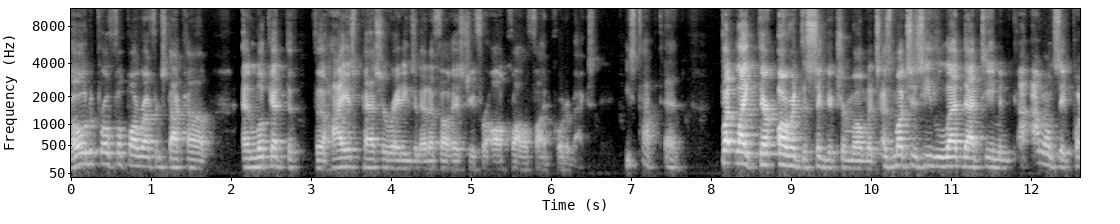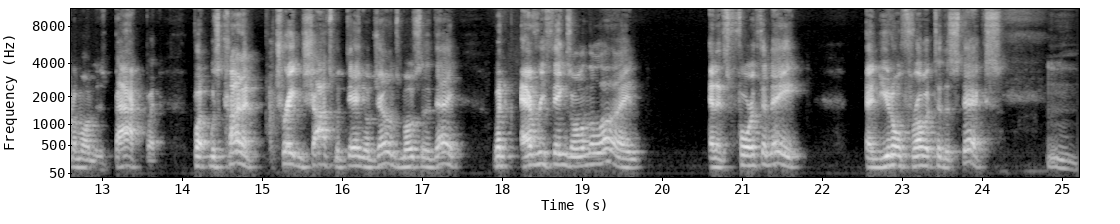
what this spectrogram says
Go to profootballreference.com and look at the the highest passer ratings in NFL history for all qualified quarterbacks. He's top 10. But like there aren't the signature moments as much as he led that team and I won't say put him on his back, but but was kind of trading shots with Daniel Jones most of the day when everything's on the line and it's fourth and eight and you don't throw it to the sticks. Mm.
